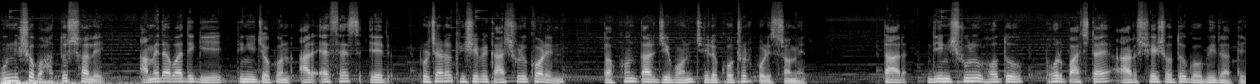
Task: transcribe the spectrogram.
উনিশশো বাহাত্তর সালে আমেদাবাদে গিয়ে তিনি যখন আর এর প্রচারক হিসেবে কাজ শুরু করেন, তখন তার জীবন ছিল কঠোর পরিশ্রমের। তার দিন শুরু হতো ভোর পাঁচটায় আর শেষ হতো গভীর রাতে।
